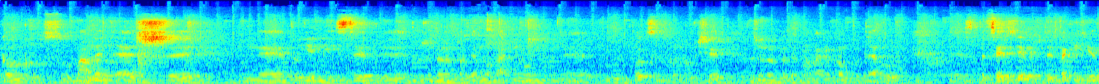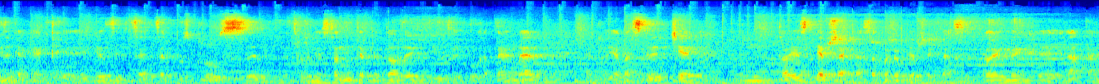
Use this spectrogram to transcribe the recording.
konkursu, mamy też drugie miejsce w drużynowym programowaniu w konkursie drużynowym programowaniu komputerów. Y, Specjalizujemy się w takich językach jak y, język C, C++, y, tworzenie stron internetowych w języku HTML, w JavaScriptie. Mm, To jest pierwsza klasa, poziom pierwszej klasy. W kolejnych latach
